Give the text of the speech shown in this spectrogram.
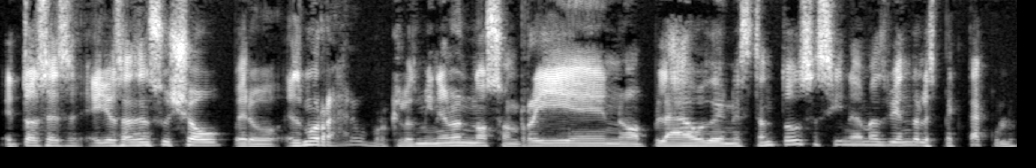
Entonces ellos hacen su show, pero es muy raro porque los mineros no sonríen, no aplauden, están todos así nada más viendo el espectáculo.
